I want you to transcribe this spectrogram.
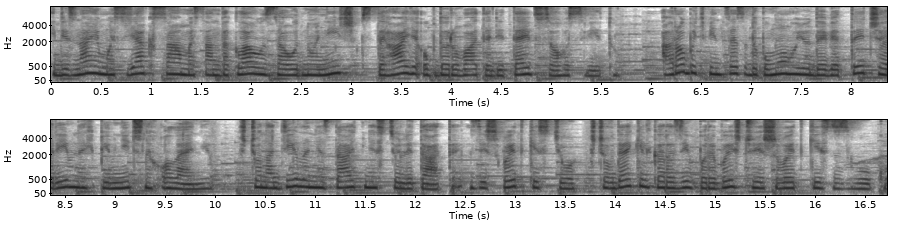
і дізнаємось, як саме Санта Клаус за одну ніч встигає обдарувати дітей всього світу. А робить він це за допомогою дев'яти чарівних північних оленів, що наділені здатністю літати зі швидкістю, що в декілька разів перевищує швидкість звуку.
